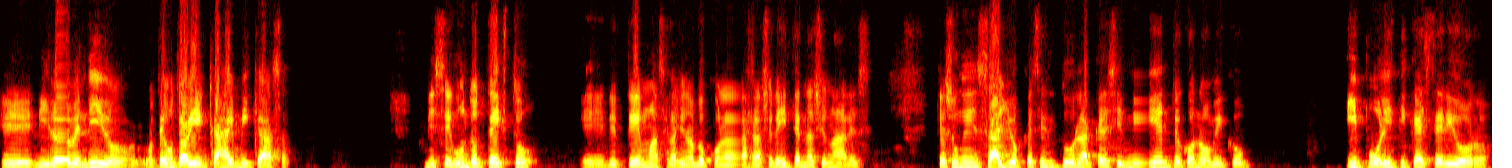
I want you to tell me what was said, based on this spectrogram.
eh, ni lo he vendido, lo tengo todavía en caja en mi casa. Mi segundo texto eh, de temas relacionados con las relaciones internacionales, que es un ensayo que se titula Crecimiento económico y política exterior,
